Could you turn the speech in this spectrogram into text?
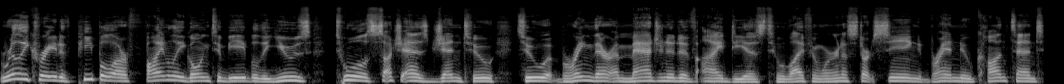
really creative people are finally going to be able to use tools such as Gen 2 to bring their imaginative ideas to life. And we're going to start seeing brand new content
